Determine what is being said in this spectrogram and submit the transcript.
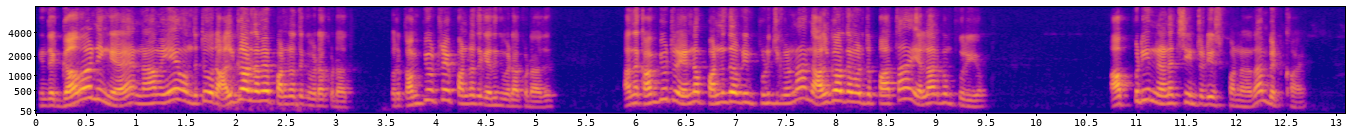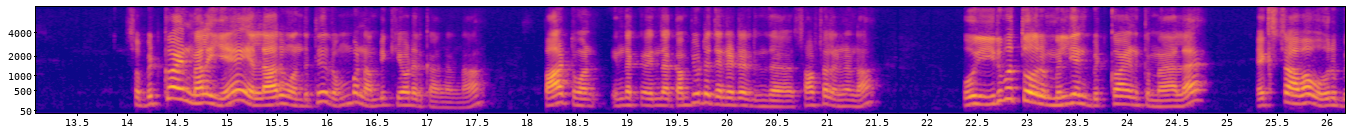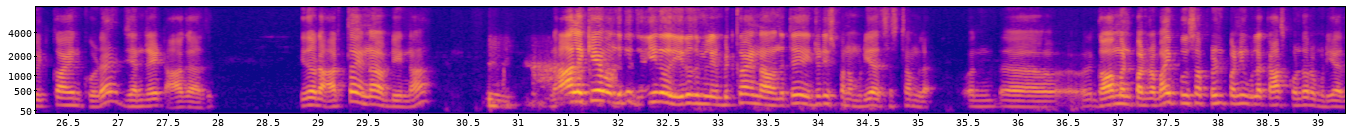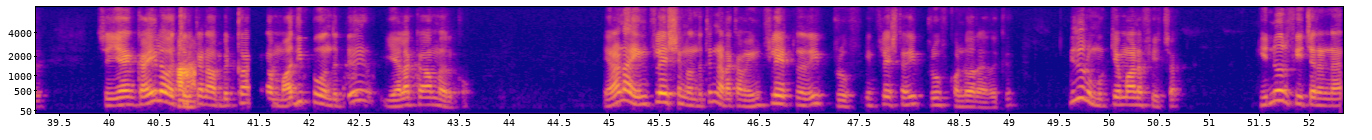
இந்த கவர்னிங்கை நாம ஏன் வந்துட்டு ஒரு அல்காரதமே பண்ணுறதுக்கு விடக்கூடாது? ஒரு கம்ப்யூட்டரே பண்ணுறதுக்கு எதுக்கு விடக்கூடாது? அந்த கம்ப்யூட்டர் என்ன பண்ணுது அப்படின்னு புரிஞ்சுக்கணும்னா அந்த அல்காரதம் எடுத்து பார்த்தா எல்லாருக்கும் புரியும். அப்படின்னு நினச்சி இன்ட்ரடியூஸ் பண்ணது தான் பிட்காயின் ஸோ பிட்காயின் மேலே ஏன் எல்லாரும் வந்துட்டு ரொம்ப நம்பிக்கையோடு இருக்காங்கன்னா பார்ட் ஒன் இந்த இந்த கம்ப்யூட்டர் ஜென்ரேட்டர் இந்த சாஃப்ட்வேர் என்னன்னா ஒரு இருபத்தோரு மில்லியன் பிட்காயினுக்கு மேலே எக்ஸ்ட்ராவா ஒரு பிட்காயின் கூட ஜென்ரேட் ஆகாது. இதோட அர்த்தம் என்ன அப்படின்னா நாளைக்கே வந்துட்டு திடீர்னு ஒரு இருபது மில்லியன் பிட்காயின் நான் வந்துட்டு இன்ட்ரடியூஸ் பண்ண முடியாது சிஸ்டம்ல கவர்மெண்ட் பண்ற மாதிரி புதுசா பிரிண்ட் பண்ணி உள்ள காசு கொண்டு வர முடியாது. ஸோ என் கையில வச்சிருக்க நான் பிட்காயின் மதிப்பு வந்துட்டு இழக்காம இருக்கும். ஏன்னா இன்ஃப்ளேஷன் வந்துட்டு நடக்காம இன்ஃப்ளேஷனரி ப்ரூஃப் இன்ஃப்ளேஷனரி ப்ரூஃப் கொண்டு வரதுக்கு இது ஒரு முக்கியமான ஃபீச்சர் இன்னொரு ஃபீச்சர் என்ன?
